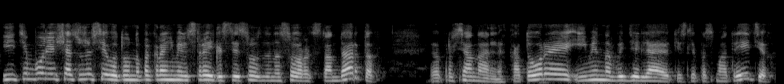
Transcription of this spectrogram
И тем более сейчас уже все, вот, он, по крайней мере, в строительстве создано 40 стандартов э, профессиональных, которые именно выделяют, если посмотреть их,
